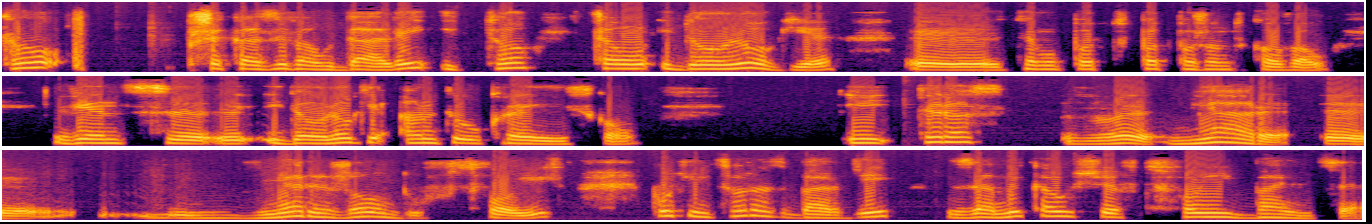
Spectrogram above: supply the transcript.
to przekazywał dalej i to całą ideologię y, temu pod, podporządkował. Więc y, ideologię antyukraińską. I teraz w miarę y, w miarę rządów swoich Putin coraz bardziej zamykał się w swojej bańce,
